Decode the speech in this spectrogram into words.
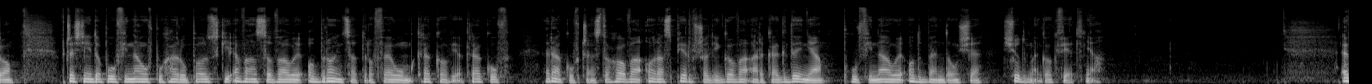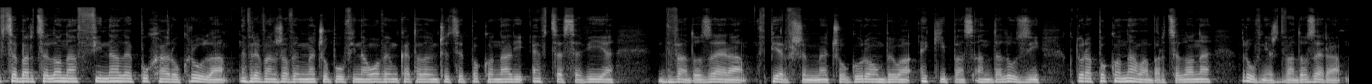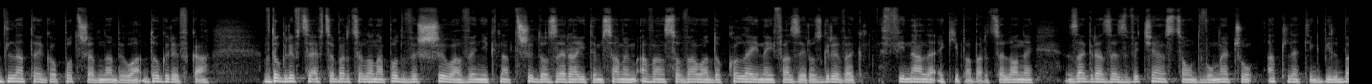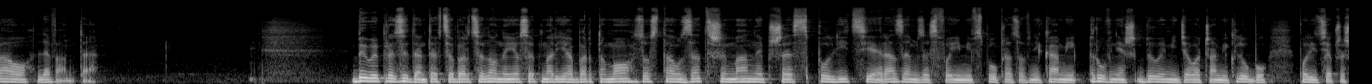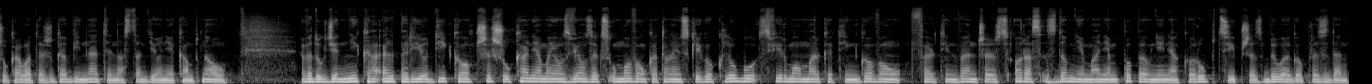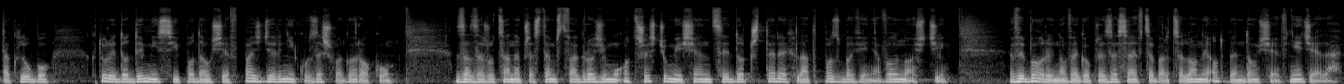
Wcześniej do półfinałów Pucharu Polski awansowały obrońca trofeum Krakowia Kraków, Raków Częstochowa oraz pierwszoligowa Arka Gdynia. Półfinały odbędą się 7 kwietnia. FC Barcelona w finale Pucharu Króla. W rewanżowym meczu półfinałowym Katalończycy pokonali FC Sevilla 2 do 0. W pierwszym meczu górą była ekipa z Andaluzji, która pokonała Barcelonę również 2 do 0. Dlatego potrzebna była dogrywka. W dogrywce FC Barcelona podwyższyła wynik na 3 do 0 i tym samym awansowała do kolejnej fazy rozgrywek. W finale ekipa Barcelony zagra ze zwycięzcą dwumeczu Athletic Bilbao Levante. Były prezydent FC Barcelony Josep Maria Bartomeu został zatrzymany przez policję razem ze swoimi współpracownikami, również byłymi działaczami klubu. Policja przeszukała też gabinety na stadionie Camp Nou. Według dziennika El Periodico przeszukania mają związek z umową katalońskiego klubu z firmą marketingową Fertin Ventures oraz z domniemaniem popełnienia korupcji przez byłego prezydenta klubu, który do dymisji podał się w październiku zeszłego roku. Za zarzucane przestępstwa grozi mu od 6 miesięcy do 4 lat pozbawienia wolności. Wybory nowego prezesa FC Barcelony odbędą się w niedzielę.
